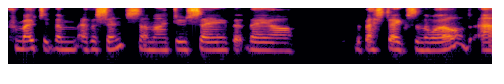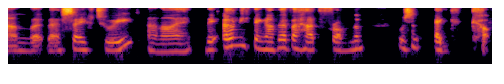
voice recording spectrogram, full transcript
promoted them ever since, and I do say that they are the best eggs in the world and that they're safe to eat. And I, the only thing I've ever had from them was an egg cup.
